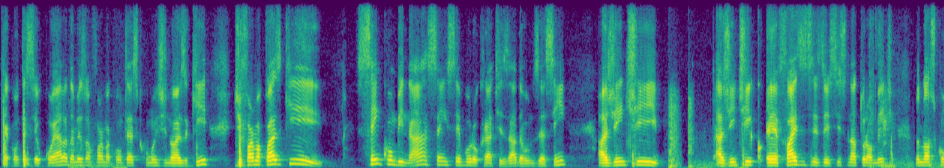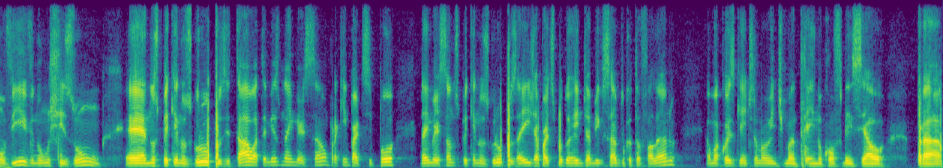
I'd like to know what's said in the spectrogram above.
que aconteceu com ela, da mesma forma acontece com muitos de nós aqui, de forma quase que sem combinar, sem ser burocratizada, vamos dizer assim, a gente a gente é, faz esse exercício naturalmente no nosso convívio, no 1x1, é, nos pequenos grupos e tal, até mesmo na imersão, para quem participou da imersão dos pequenos grupos aí, já participou do Reino de Amigos, sabe do que eu estou falando. É uma coisa que a gente normalmente mantém no confidencial para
